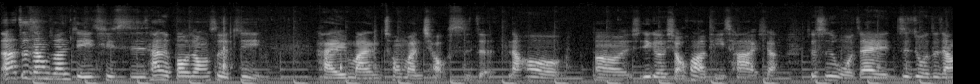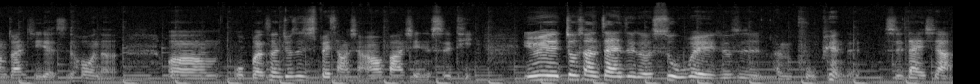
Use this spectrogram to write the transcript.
那这张专辑其实它的包装设计还蛮充满巧思的。然后呃，一个小话题插一下，就是我在制作这张专辑的时候呢，嗯、我本身就是非常想要发行实体，因为就算在这个数位就是很普遍的时代下，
